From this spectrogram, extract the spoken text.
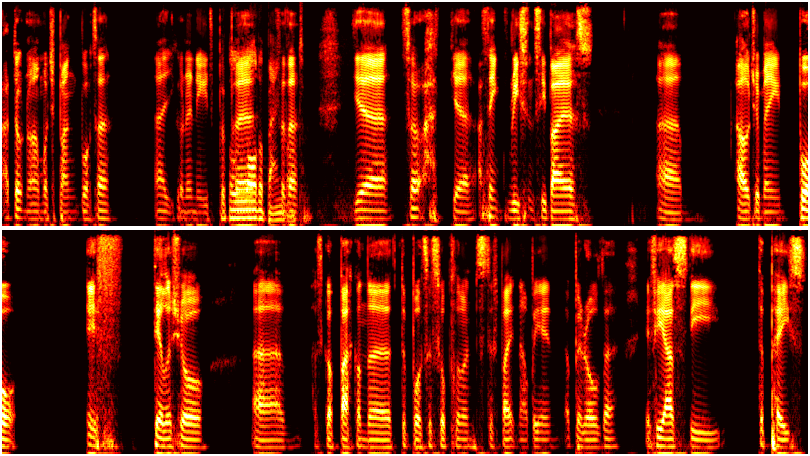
I don't know how much bang butter uh, you're going to need to a lot of bang for that. butter. Yeah. So, yeah, I think recency bias, um, Aljamain, but if Dillashaw, um, has got back on the, the butter supplements despite now being a bit older, if he has the, the pace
